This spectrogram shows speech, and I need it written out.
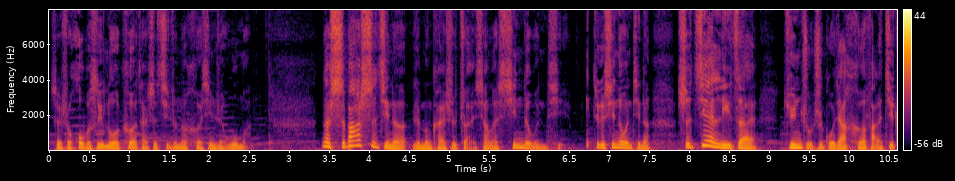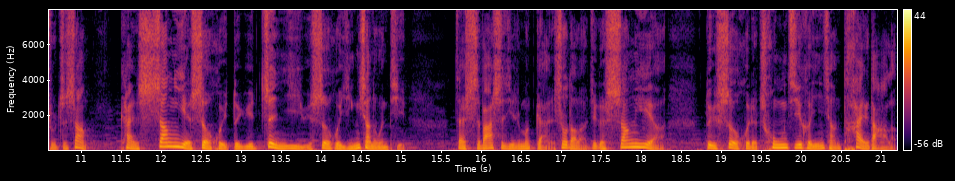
所以说，霍布斯与洛克才是其中的核心人物嘛。那十八世纪呢，人们开始转向了新的问题。这个新的问题呢，是建立在君主制国家合法的基础之上，看商业社会对于正义与社会影响的问题。在十八世纪，人们感受到了这个商业啊，对社会的冲击和影响太大了。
